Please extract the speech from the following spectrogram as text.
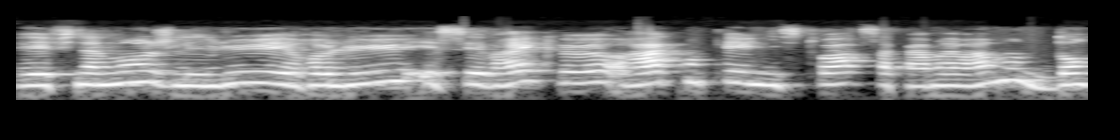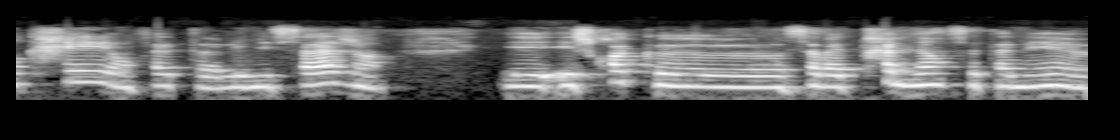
Et finalement, je l'ai lu et relu. Et c'est vrai que raconter une histoire, ça permet vraiment d'ancrer en fait le message. Et, je crois que ça va être très bien cette année euh,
